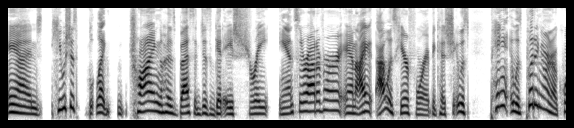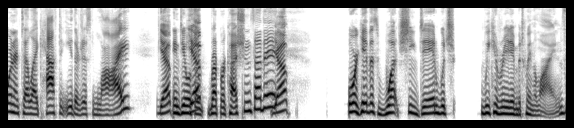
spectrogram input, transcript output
And he was just like trying his best to just get a straight answer out of her. And I I was here for it because she it was pain it was putting her in a corner to like have to either just lie Yep. and deal with yep. the repercussions of it Yep. or give us what she did, which we could read in between the lines.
